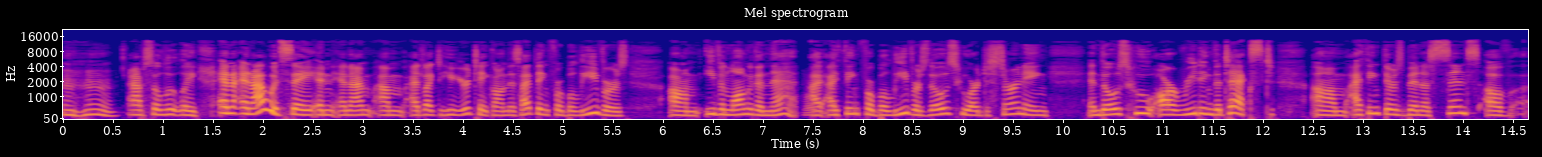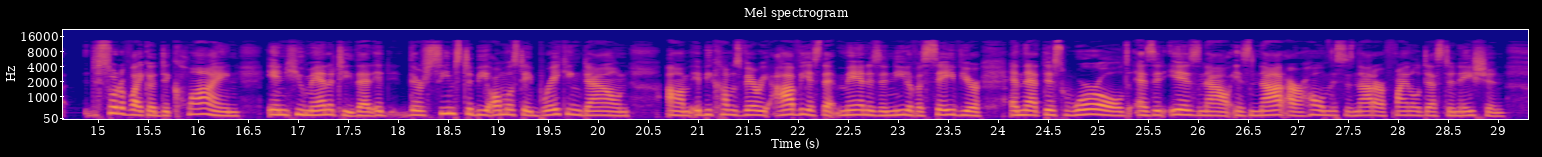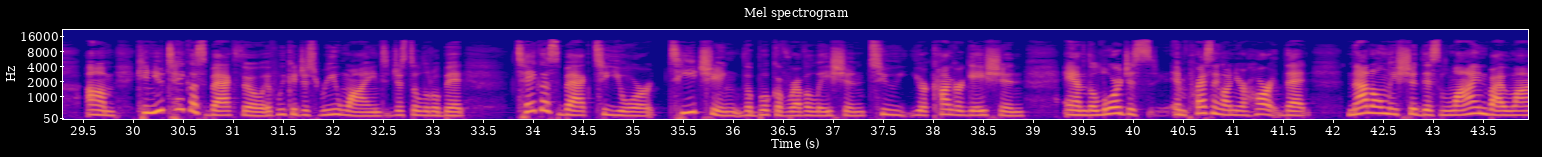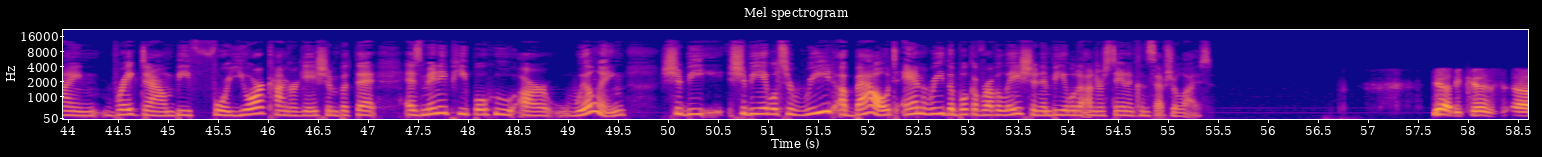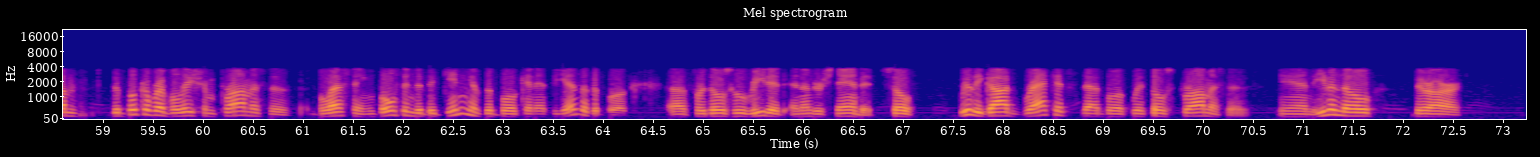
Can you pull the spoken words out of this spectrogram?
Mm-hmm. Absolutely, and and I would say, and and I'm, I'm I'd like to hear your take on this. I think for believers, um, even longer than that. I, I think for believers, those who are discerning and those who are reading the text, um, I think there's been a sense of sort of like a decline in humanity that it there seems to be almost a breaking down um, it becomes very obvious that man is in need of a savior and that this world as it is now is not our home this is not our final destination um, can you take us back though if we could just rewind just a little bit take us back to your teaching the book of revelation to your congregation and the lord just impressing on your heart that not only should this line by line breakdown be for your congregation, but that as many people who are willing should be should be able to read about and read the book of Revelation and be able to understand and conceptualize. Yeah, because um, the book of Revelation promises blessing both in the beginning of the book and at the end of the book uh, for those who read it and understand it. So, really, God brackets that book with those promises. And even though there are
